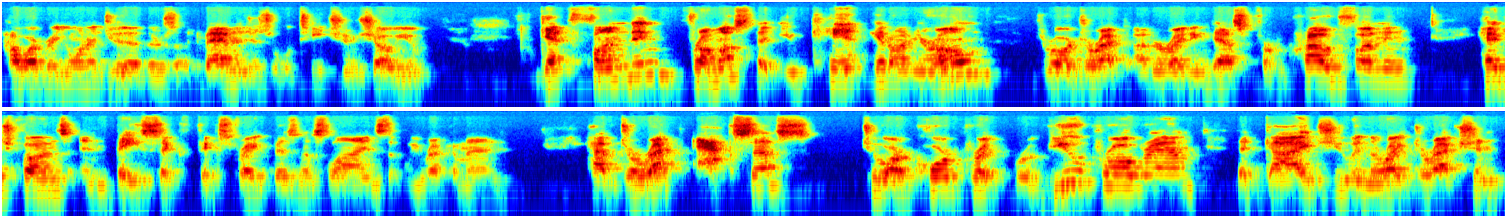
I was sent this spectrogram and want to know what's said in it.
however you want to do that. There's advantages we'll teach you and show you. Get funding from us that you can't get on your own through our direct underwriting desk from crowdfunding, hedge funds, and basic fixed rate business lines that we recommend. Have direct access to our corporate review program that guides you in the right direction.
